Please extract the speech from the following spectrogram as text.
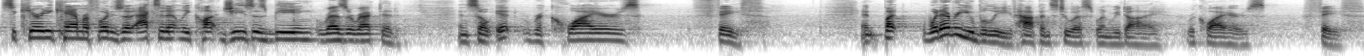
security camera footage that accidentally caught Jesus being resurrected. And so it requires faith. And, but whatever you believe happens to us when we die requires faith.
